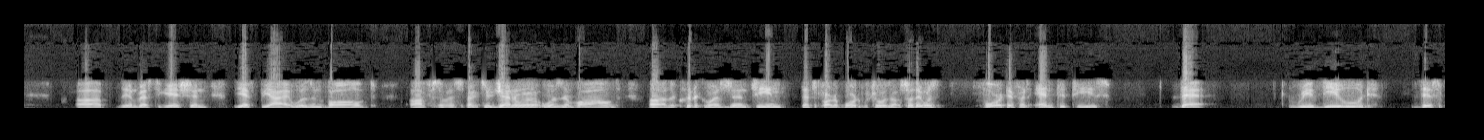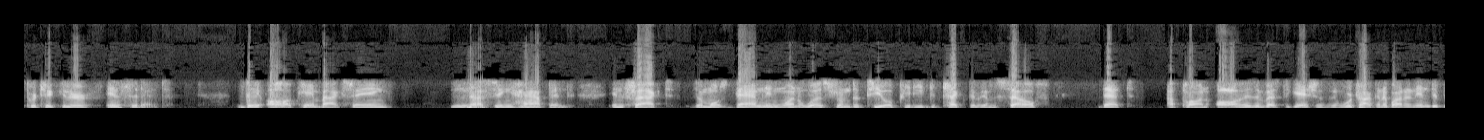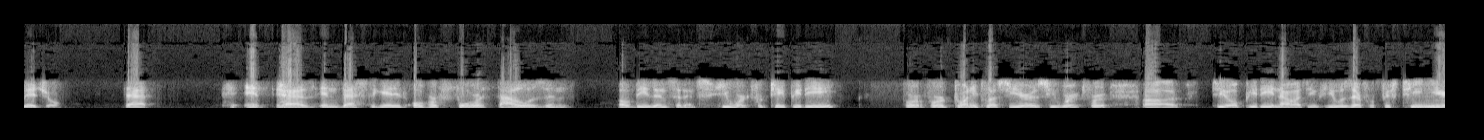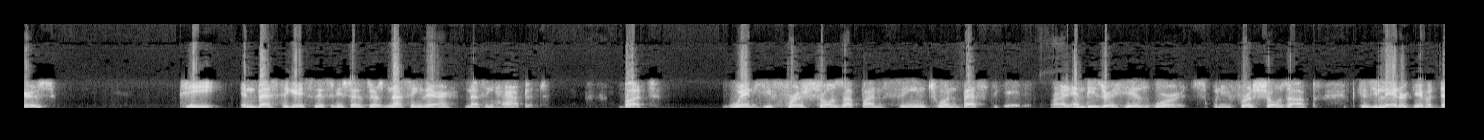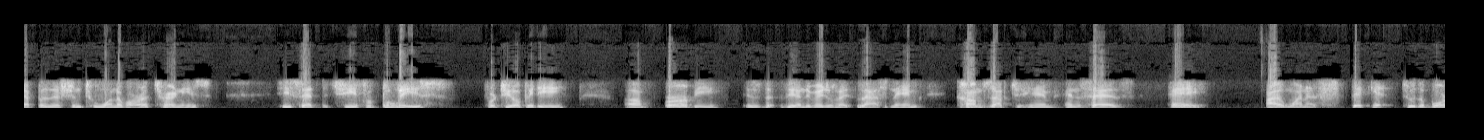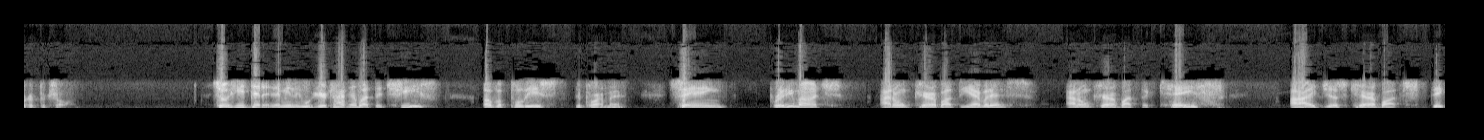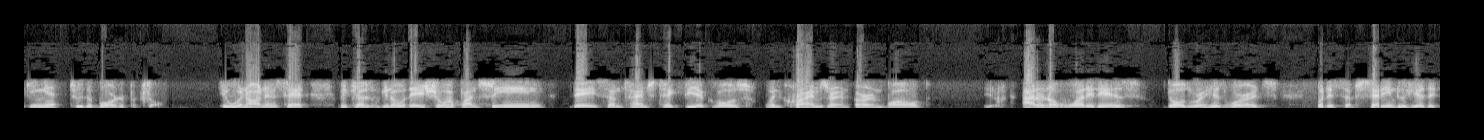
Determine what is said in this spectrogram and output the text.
the investigation, the FBI was involved. Office of Inspector General was involved uh, the critical incident team that's part of Border Patrol. So there was four different entities that reviewed this particular incident. They all came back saying nothing happened. In fact, the most damning one was from the TOPD detective himself that upon all his investigations, and we're talking about an individual that has investigated over 4,000 of these incidents. He worked for TPD for, for 20 plus years. He worked for uh, TOPD now. I think he was there for 15 years. He investigates this and he says there's nothing there, nothing happened. But when he first shows up on scene to investigate it, right, and these are his words, when he first shows up, because he later gave a deposition to one of our attorneys, he said the chief of police for TOPD, uh, Irby, is the, the individual's last name, comes up to him and says, Hey, I want to stick it to the Border Patrol. So he did it. I mean, you're talking about the chief of a police department saying, pretty much, I don't care about the evidence. I don't care about the case. I just care about sticking it to the Border Patrol. He went on and said, because, you know, they show up on scene, they sometimes take vehicles when crimes are, are involved. I don't know what it is. Those were his words, but it's upsetting to hear the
